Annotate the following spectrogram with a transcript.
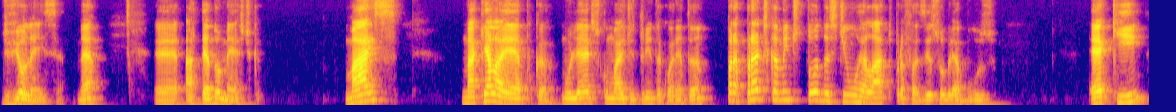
de violência, né? É, até doméstica. Mas, naquela época, mulheres com mais de 30, 40 anos, pra, praticamente todas tinham um relato para fazer sobre abuso. É que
